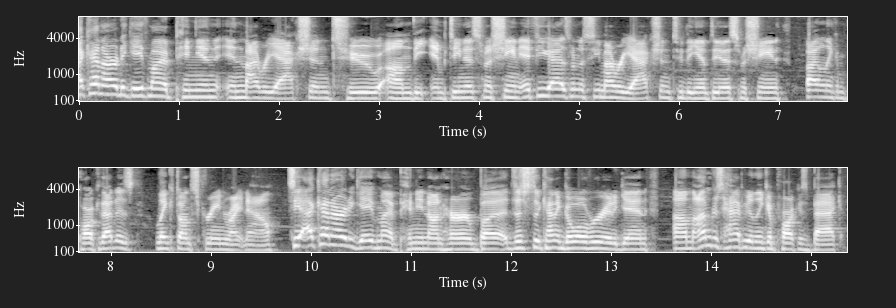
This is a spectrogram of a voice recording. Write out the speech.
I kind of already gave my opinion in my reaction to um, The Emptiness Machine. If you guys want to see my reaction to The Emptiness Machine by Linkin Park, that is linked on screen right now. See, I kind of already gave my opinion on her, but just to kind of go over it again, um, I'm just happy Linkin Park is back.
